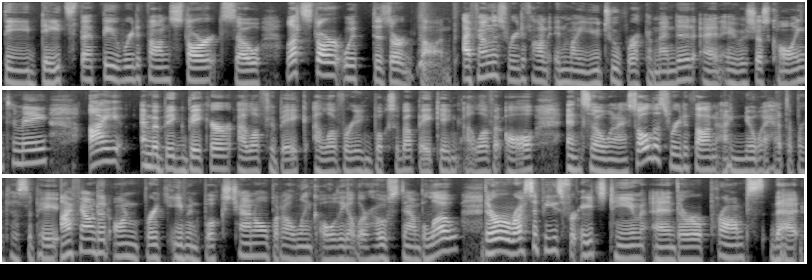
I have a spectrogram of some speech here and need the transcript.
the dates that the readathons start. So let's start with Dessertathon. I found this readathon in my YouTube recommended and it was just calling to me. I am a big baker. I love to bake. I love reading books about baking. I love it all. And so when I saw this readathon, I knew I had to participate. I found it on Break Even Book Books channel, but I'll link all the other hosts down below. There are recipes for each team and there are prompts that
